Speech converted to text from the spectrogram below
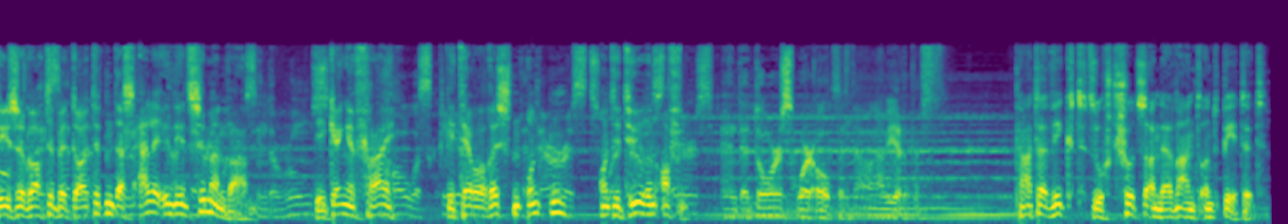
Diese Worte bedeuteten, dass alle in den Zimmern waren. Die Gänge frei, die Terroristen unten und die Türen offen. Pater Wicht sucht Schutz an der Wand und betet.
